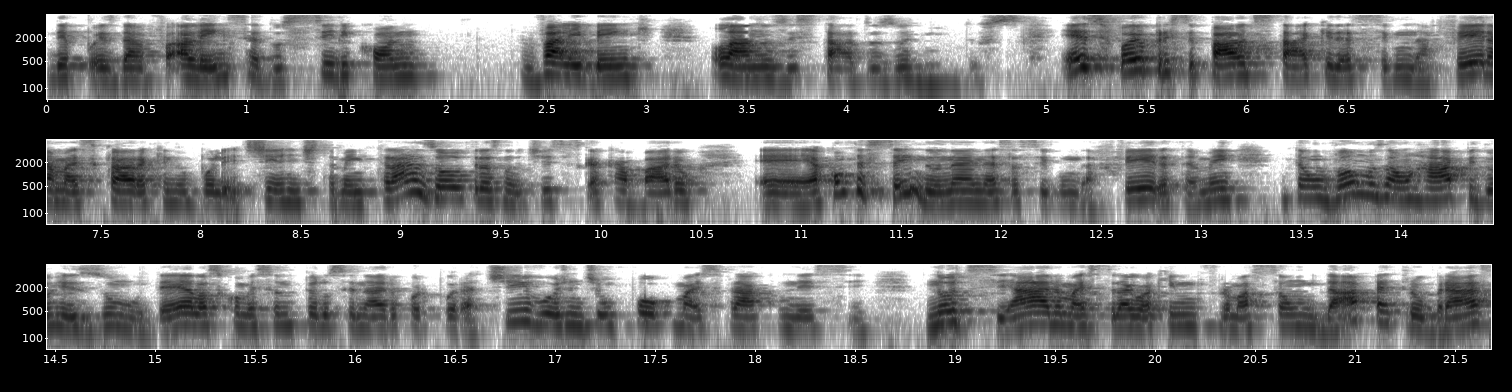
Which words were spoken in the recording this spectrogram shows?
depois da falência do Silicon Vale Bank lá nos Estados Unidos. Esse foi o principal destaque dessa segunda-feira, mas claro, aqui no boletim a gente também traz outras notícias que acabaram é, acontecendo né, nessa segunda-feira também. Então vamos a um rápido resumo delas, começando pelo cenário corporativo, hoje em dia um pouco mais fraco nesse noticiário, mas trago aqui uma informação da Petrobras,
